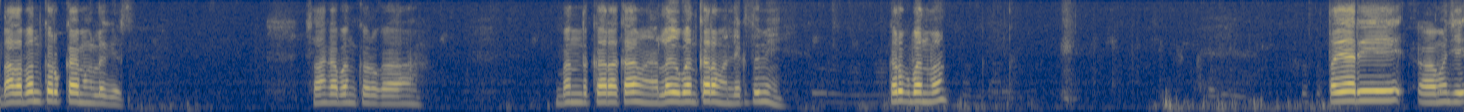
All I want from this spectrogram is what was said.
दादा बंद करू काय मग लगेच? सांगा बंद करू का? बंद करा काय म्हण लाईव्ह बंद करा म्हणले का तुम्ही? करू का बंद मग? तयारी अं, म्हणजे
